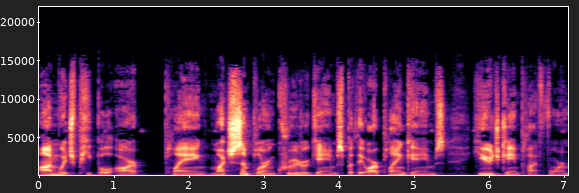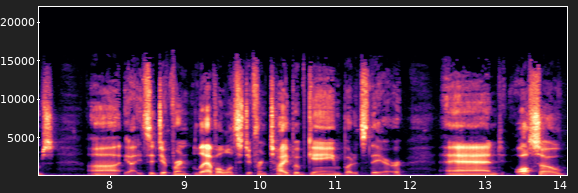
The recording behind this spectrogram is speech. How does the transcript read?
on which people are playing much simpler and cruder games, but they are playing games, huge game platforms. Uh, yeah, it's a different level, it's a different type of game, but it's there. And also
